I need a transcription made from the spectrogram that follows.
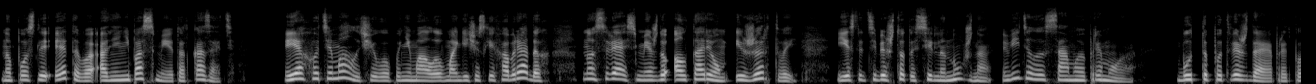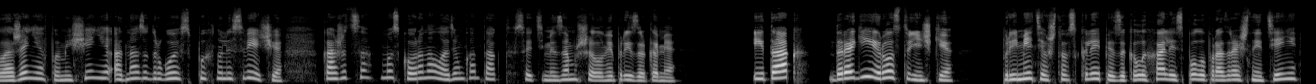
но после этого они не посмеют отказать. Я хоть и мало чего понимала в магических обрядах, но связь между алтарем и жертвой, если тебе что-то сильно нужно, видела самую прямую — Будто подтверждая предположение, в помещении одна за другой вспыхнули свечи. Кажется, мы скоро наладим контакт с этими замшелыми призраками. Итак, дорогие родственнички, приметив, что в склепе заколыхались полупрозрачные тени,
